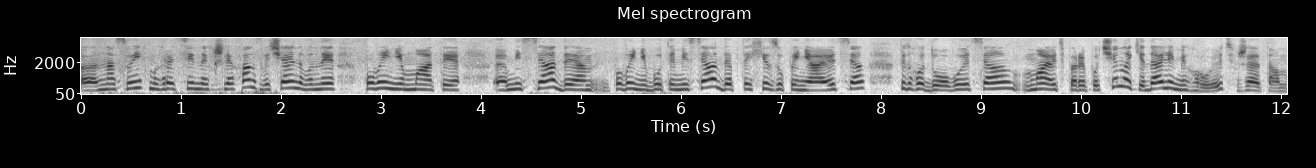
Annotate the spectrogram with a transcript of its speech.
е, на своїх міграційних шляхах, звичайно, вони повинні мати е, місця, де повинні бути місця, де птахи зупиняються, підгодовуються, мають перепочинок і далі мігрують вже там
